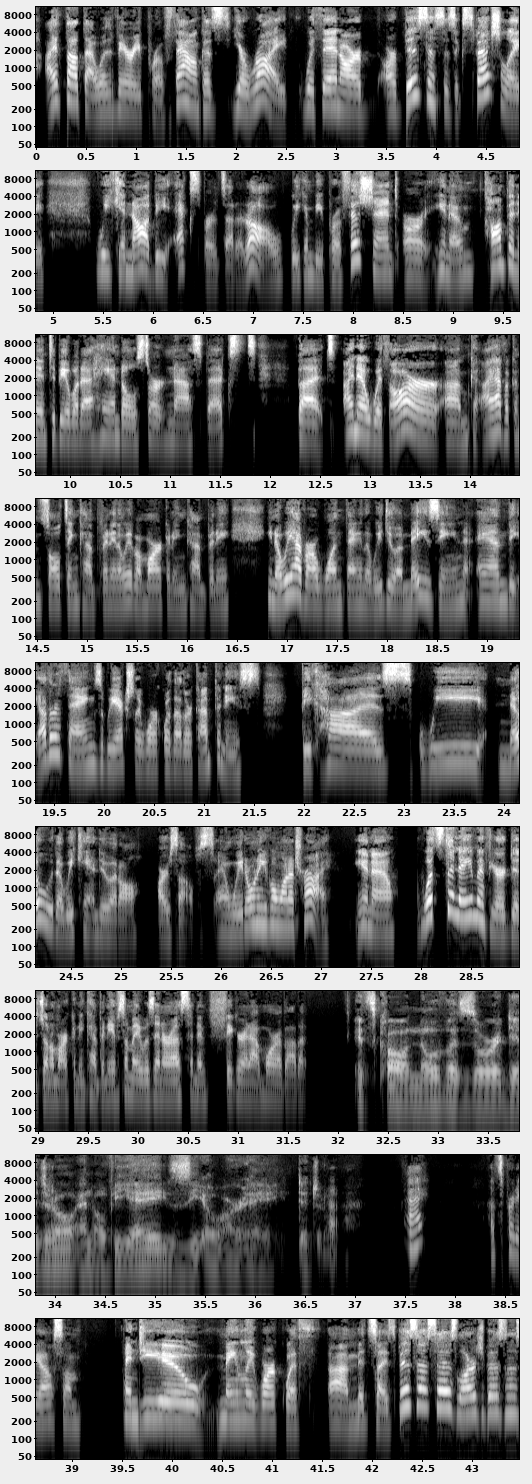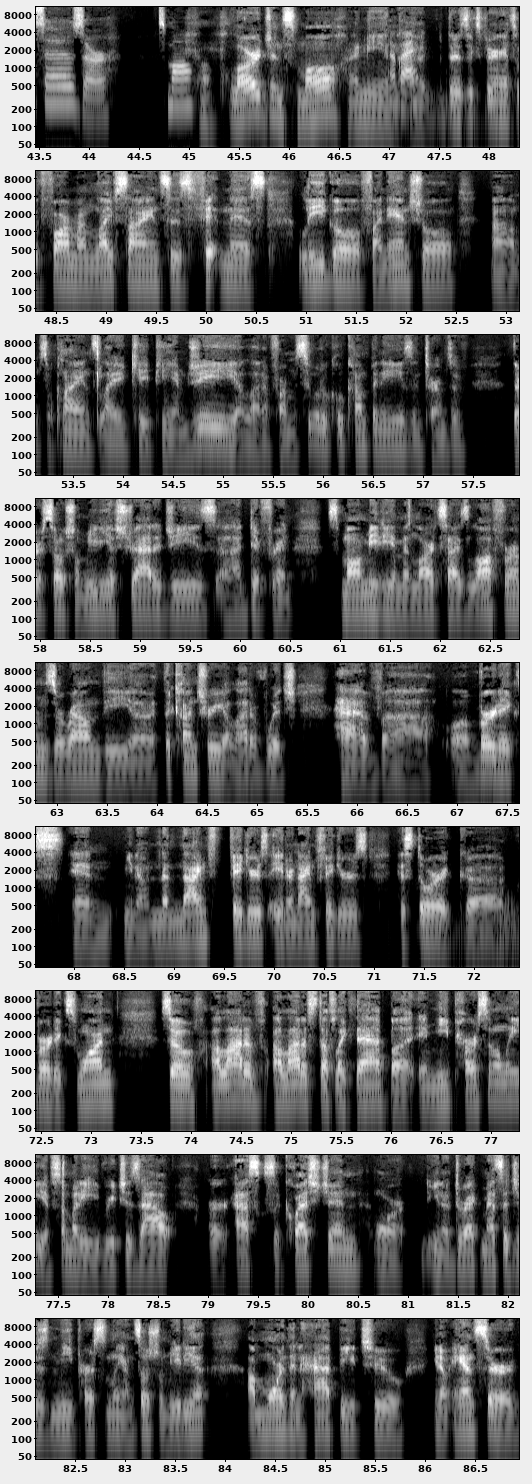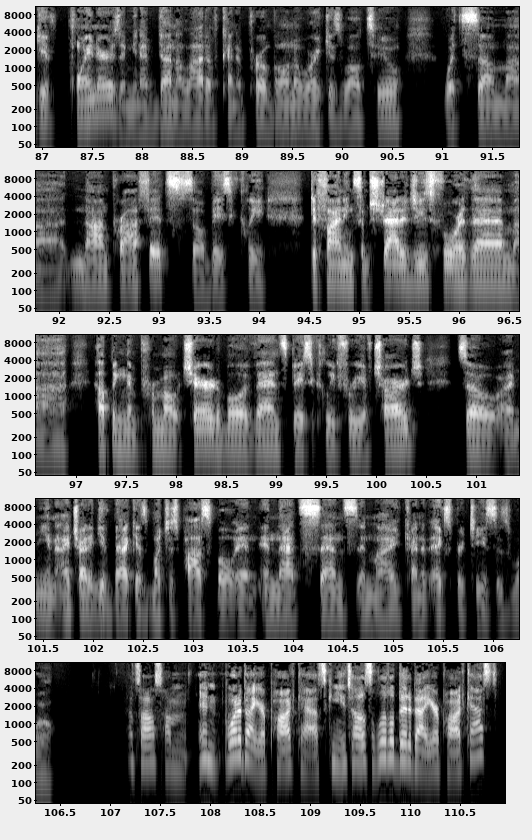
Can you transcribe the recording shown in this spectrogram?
I thought that was very profound because you're right. Within our, our businesses, especially, we cannot be experts at it all. We can be proficient or, you know, competent to be able to handle certain aspects but I know with our, um, I have a consulting company and we have a marketing company. You know, we have our one thing that we do amazing, and the other things we actually work with other companies because we know that we can't do it all ourselves and we don't even want to try, you know. What's the name of your digital marketing company if somebody was interested in figuring out more about it? It's called Nova Zora Digital, N O V A Z O R A Digital. Uh, okay. That's pretty awesome. And do you mainly work with uh, mid sized businesses, large businesses, or? Small? Large and small. I mean, okay. uh, there's experience with pharma and life sciences, fitness, legal, financial. Um, so clients like KPMG, a lot of pharmaceutical companies in terms of their social media strategies, uh, different small, medium, and large size law firms around the uh, the country, a lot of which have uh, uh, verdicts and you know nine figures, eight or nine figures, historic uh, verdicts won. So a lot of a lot of stuff like that. But in me personally, if somebody reaches out or asks a question or you know direct messages me personally on social media, I'm more than happy to you know answer or give pointers. I mean, I've done a lot of kind of pro bono work as well too with some uh, nonprofits. So basically, defining some strategies for them, uh, helping them promote charitable events, basically free of charge. So, I mean, I try to give back as much as possible in, in that sense in my kind of expertise as well. That's awesome. And what about your podcast? Can you tell us a little bit about your podcast?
